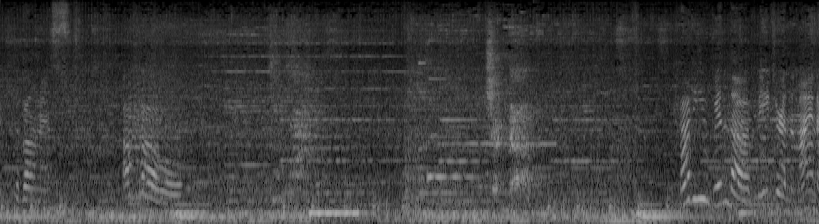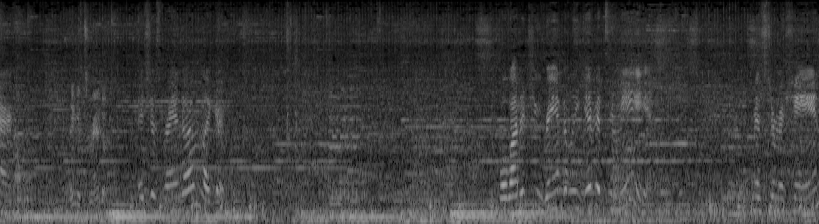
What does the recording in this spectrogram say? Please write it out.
Get the bonus. Oh. How do you win the major and the minor? I think it's random. It's just random? Like it. Well, why did you randomly give it to me, Mr. Machine?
